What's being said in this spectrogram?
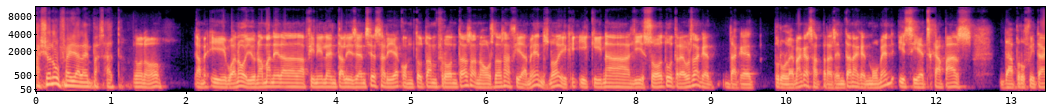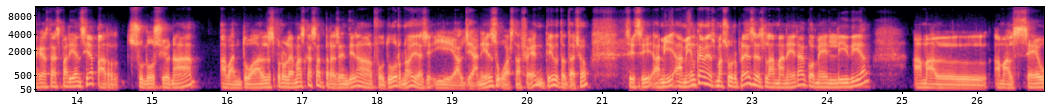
Això no ho feia l'any passat. No, no. I, bueno, I una manera de definir la intel·ligència seria com tu t'enfrontes a nous desafiaments, no? I, i quina lliçó tu treus d'aquest problema que se't presenta en aquest moment i si ets capaç d'aprofitar aquesta experiència per solucionar eventuals problemes que se't presentin en el futur, no? I, i el Giannis ho està fent, tio, tot això. Sí, sí. A mi, a mi el que més m'ha sorprès és la manera com ell lidia amb el, amb el seu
